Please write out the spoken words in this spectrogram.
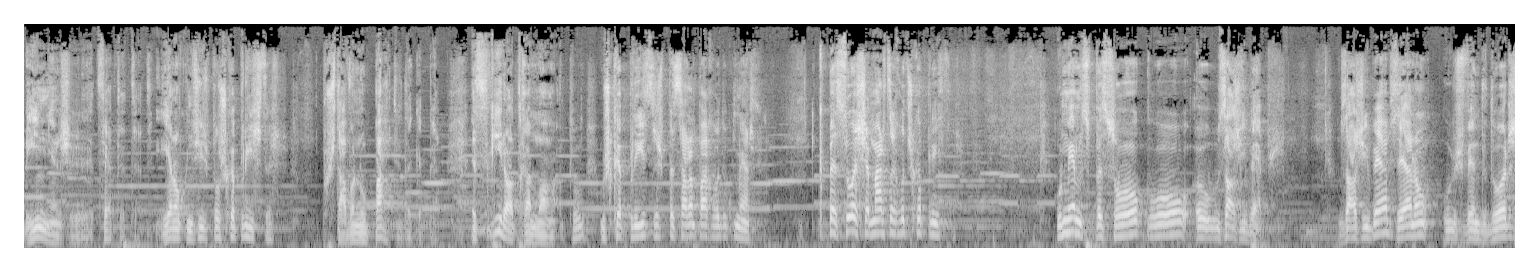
linhas, eh, etc, etc. E eram conhecidos pelos capelistas, porque estavam no pátio da capela. A seguir ao terremoto, os capelistas passaram para a Rua do Comércio, que passou a chamar-se a Rua dos Capelistas. O mesmo se passou com eh, os algibebes. Os algibebes eram os vendedores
